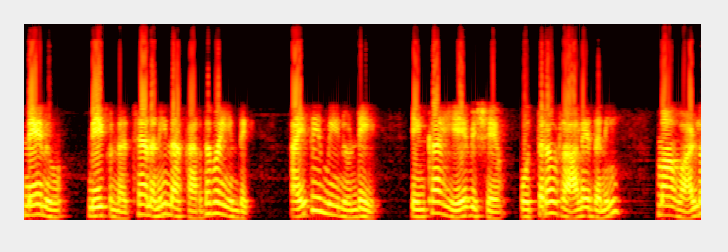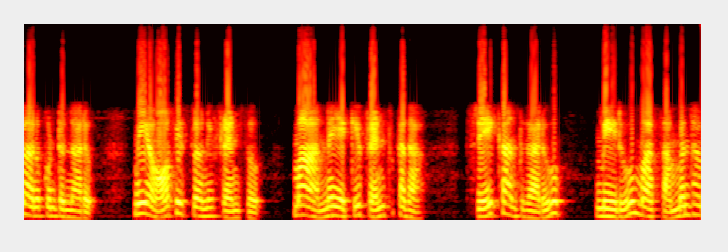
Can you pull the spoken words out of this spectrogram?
నేను మీకు నచ్చానని నాకు అర్థమైంది. అయితే మీ నుండి ఇంకా ఏ విషయం ఉత్తరం రాలేదని మా వాళ్ళు అనుకుంటున్నారు. మీ ఆఫీస్లోని ఫ్రెండ్స్ మా అన్నయ్యకి ఫ్రెండ్స్ కదా. శ్రీకాంత్ గారు మీరు మా సంబంధం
